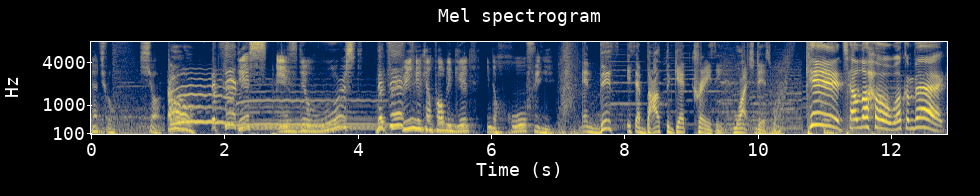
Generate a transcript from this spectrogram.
natural, sharp. Oh, that's it. This is the worst That's it. thing you can probably get in the whole thingy. And this is about to get crazy. Watch this one. Kids, hello, welcome back.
